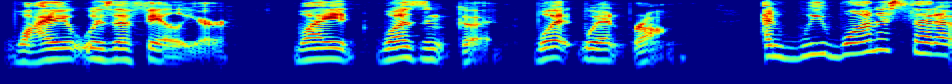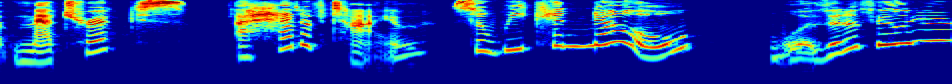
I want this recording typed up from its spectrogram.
why it was a failure, why it wasn't good, what went wrong. And we want to set up metrics ahead of time so we can know was it a failure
